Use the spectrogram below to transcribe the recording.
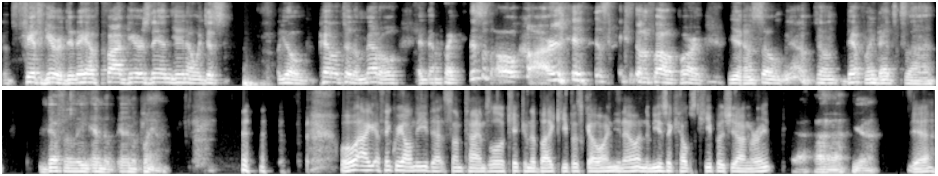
the fifth gear. Did they have five gears then? You know, and just you know, pedal to the metal. And I'm like, this is old car. it's like it's gonna fall apart. You know, so yeah, so definitely that's uh definitely in the in the plan. well, I, I, think we all need that sometimes, a little kick in the butt, keep us going, you know, and the music helps keep us young, right? Yeah. Uh, yeah. Yeah.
